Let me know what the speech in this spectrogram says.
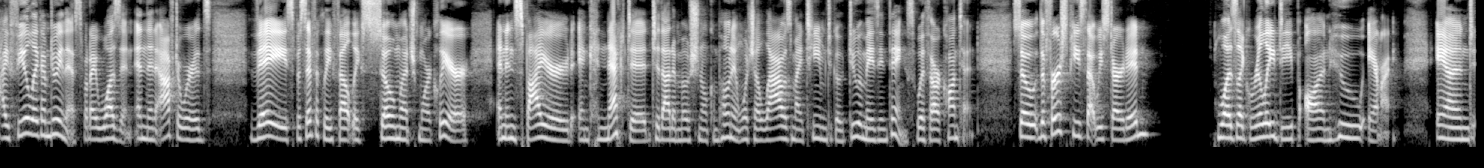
I feel like I'm doing this, but I wasn't. And then afterwards, they specifically felt like so much more clear and inspired and connected to that emotional component, which allows my team to go do amazing things with our content. So, the first piece that we started was like really deep on who am I? And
